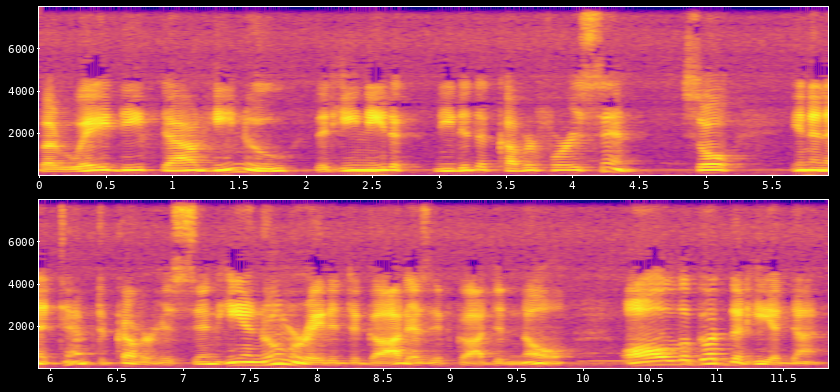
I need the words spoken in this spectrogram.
But way deep down, he knew that he needed, needed a cover for his sin. So, in an attempt to cover his sin, he enumerated to God, as if God didn't know, all the good that he had done.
